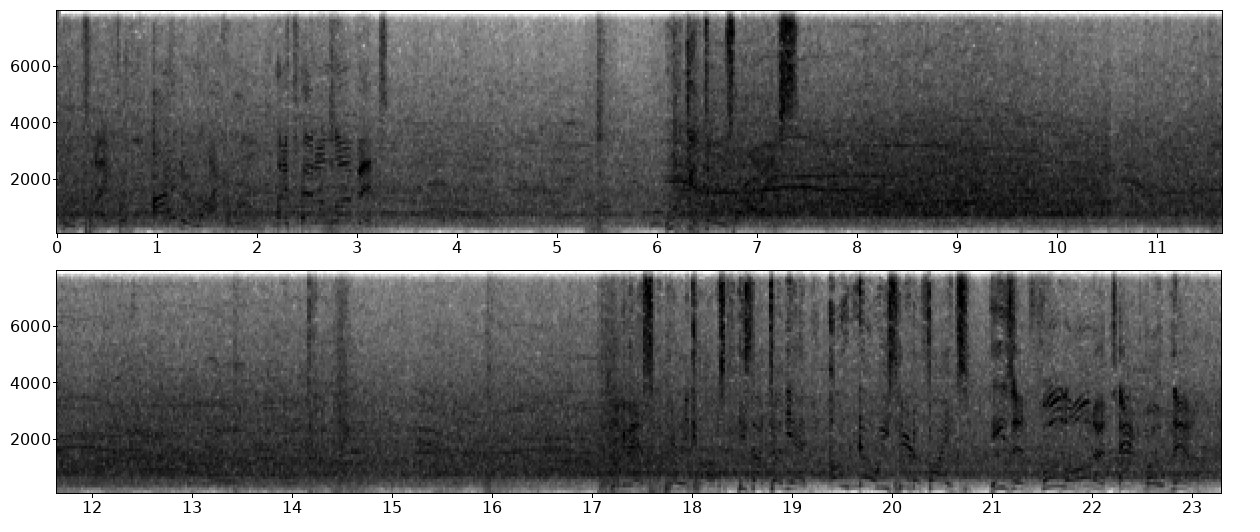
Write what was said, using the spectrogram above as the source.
That move tonight from either locker room. I gotta love it. Look at those eyes. Look at this. Here he comes. He's not done yet. Oh, no, he's here to fight. He's in full-on attack mode now.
